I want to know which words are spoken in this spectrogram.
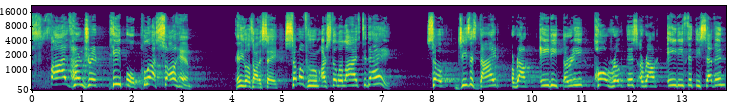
500 people plus saw him. And he goes on to say, some of whom are still alive today. So Jesus died around AD 30. Paul wrote this around AD 57.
